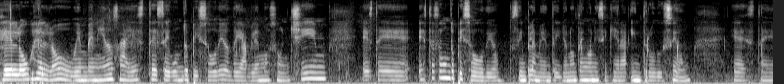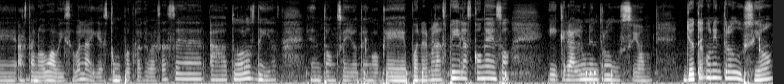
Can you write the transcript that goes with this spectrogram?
Hello, hello, bienvenidos a este segundo episodio de Hablemos un Chim. Este, este segundo episodio, simplemente, yo no tengo ni siquiera introducción, este, hasta nuevo aviso, ¿verdad? Y esto es un podcast que vas a hacer todos los días, entonces yo tengo que ponerme las pilas con eso y crearle una introducción. Yo tengo una introducción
